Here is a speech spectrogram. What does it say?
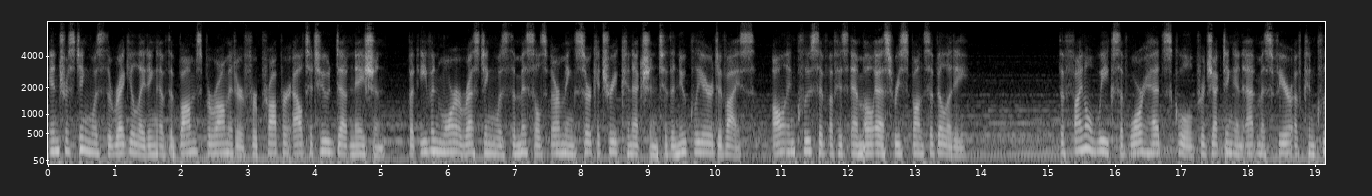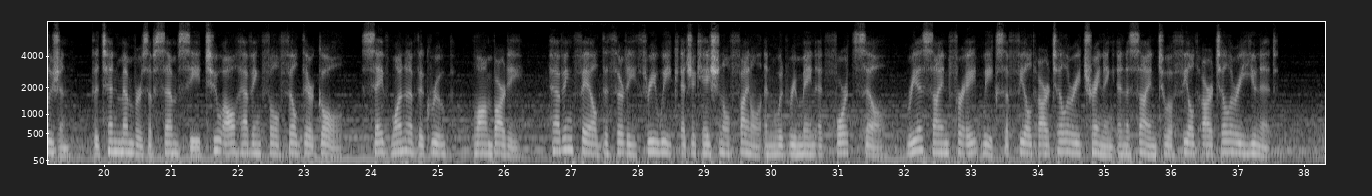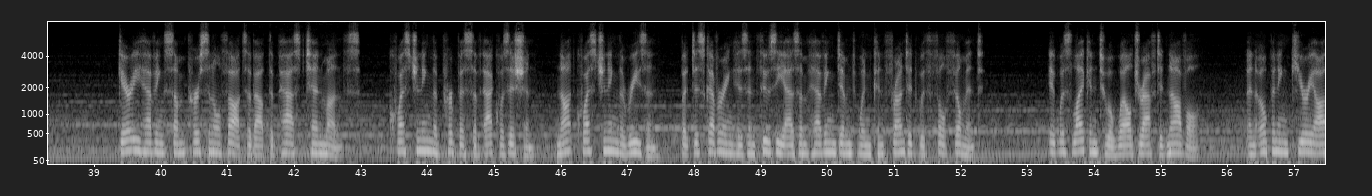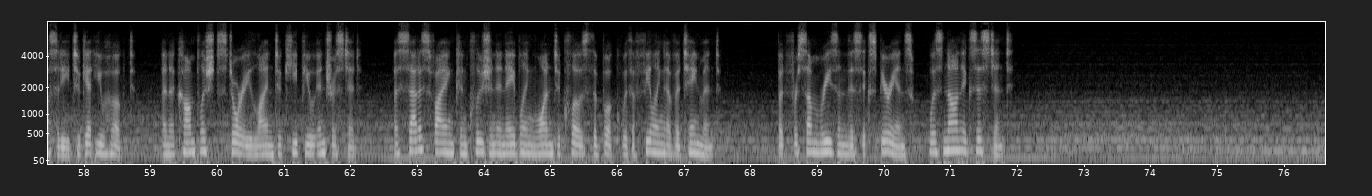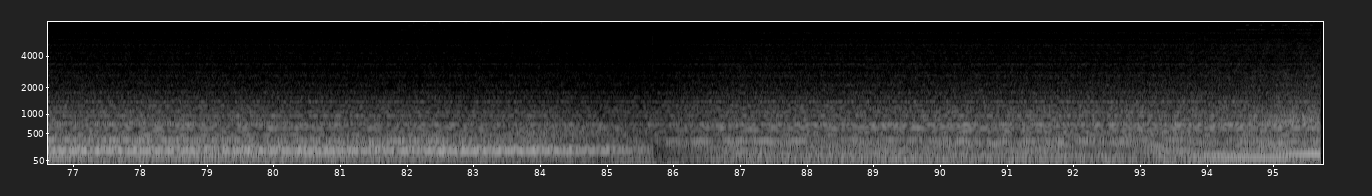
Interesting was the regulating of the bomb's barometer for proper altitude detonation, but even more arresting was the missile's arming circuitry connection to the nuclear device, all inclusive of his MOS responsibility. The final weeks of Warhead School projecting an atmosphere of conclusion, the 10 members of SEM-C2 all having fulfilled their goal, save one of the group, Lombardi, having failed the 33-week educational final and would remain at Fort Sill, reassigned for eight weeks of field artillery training and assigned to a field artillery unit. Gary having some personal thoughts about the past 10 months, questioning the purpose of acquisition, not questioning the reason, but discovering his enthusiasm having dimmed when confronted with fulfillment. It was likened to a well-drafted novel, an opening curiosity to get you hooked, an accomplished storyline to keep you interested, a satisfying conclusion enabling one to close the book with a feeling of attainment. But for some reason this experience was non-existent.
